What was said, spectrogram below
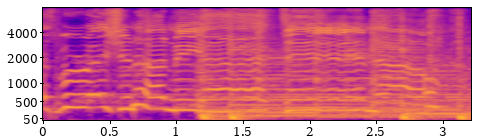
Desperation had me acting out.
